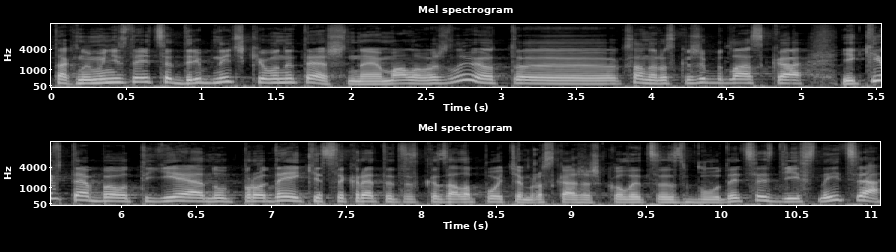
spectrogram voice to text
Так, ну мені здається, дрібнички вони теж не мало важливі. От е, Оксана, розкажи, будь ласка, які в тебе от є, ну про деякі секрети ти сказала, потім розкажеш, коли це збудеться, здійсниться.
